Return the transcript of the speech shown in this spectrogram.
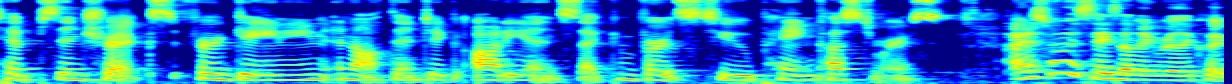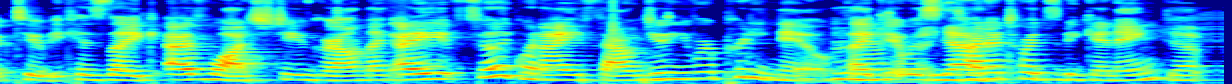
tips and tricks for gaining an authentic audience that converts to paying customers? I just want to say something really quick too, because like I've watched you grow, and like I feel like when I found you, you were pretty new. Mm-hmm. Like it was Yeah. kind of towards the beginning, Yep.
